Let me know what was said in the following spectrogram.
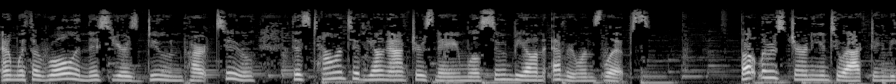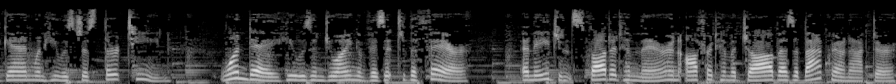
and with a role in this year's Dune Part 2, this talented young actor's name will soon be on everyone's lips. Butler's journey into acting began when he was just 13. One day, he was enjoying a visit to the fair. An agent spotted him there and offered him a job as a background actor.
